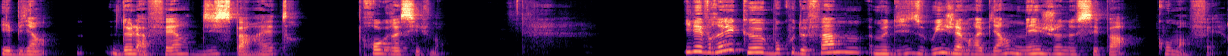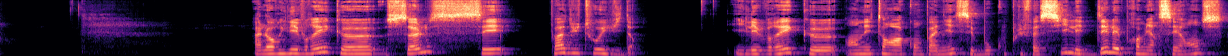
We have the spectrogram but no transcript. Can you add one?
eh bien de la faire disparaître progressivement. Il est vrai que beaucoup de femmes me disent oui j'aimerais bien mais je ne sais pas comment faire. Alors il est vrai que seul c'est pas du tout évident. Il est vrai que en étant accompagné, c'est beaucoup plus facile et dès les premières séances,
